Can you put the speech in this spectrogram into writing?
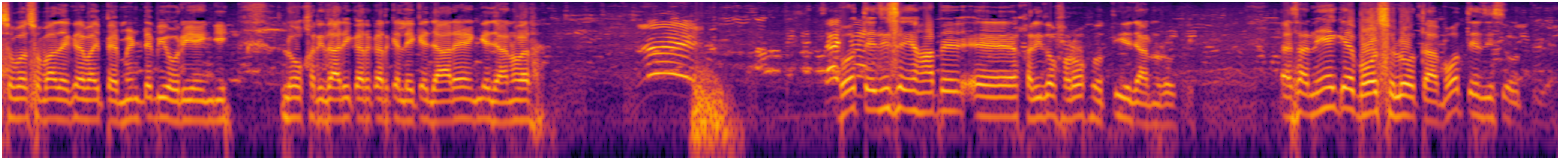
सुबह सुबह देख देखें भाई, पेमेंटें भी हो रही हैंगी। लोग ख़रीदारी कर कर के लेके जा रहे हैंगे जानवर। बहुत तेज़ी से यहाँ पे ख़रीदो फरोख्त होती है जानवरों की। ऐसा नहीं है कि बहुत स्लो होता है, बहुत तेज़ी से होती है।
